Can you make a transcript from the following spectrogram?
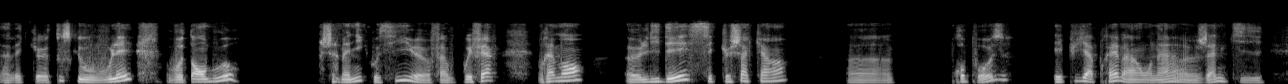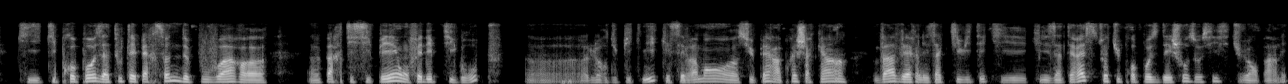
avec euh, tout ce que vous voulez, vos tambours, chamaniques aussi. enfin, vous pouvez faire vraiment. L'idée, c'est que chacun propose, et puis après, ben, on a Jeanne qui, qui, qui propose à toutes les personnes de pouvoir participer. On fait des petits groupes euh, lors du pique-nique et c'est vraiment euh, super. Après, chacun va vers les activités qui, qui, les intéressent. Toi, tu proposes des choses aussi si tu veux en parler.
